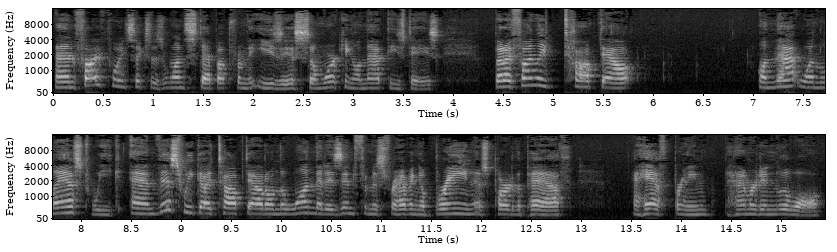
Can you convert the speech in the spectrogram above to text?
And 5.6 is one step up from the easiest, so I'm working on that these days. But I finally topped out on that one last week, and this week I topped out on the one that is infamous for having a brain as part of the path, a half brain hammered into the wall.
